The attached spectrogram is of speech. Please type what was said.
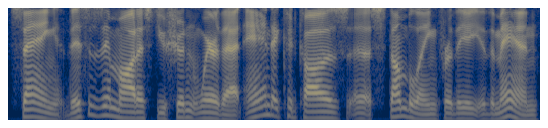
saying this is immodest, you shouldn't wear that, and it could cause uh, stumbling for the the man.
